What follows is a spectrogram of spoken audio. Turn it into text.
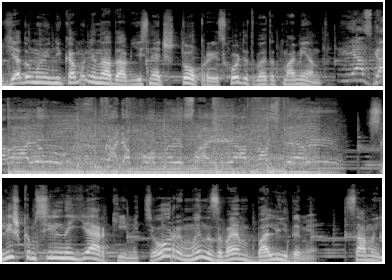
Я думаю, никому не надо объяснять, что происходит в этот момент. Я сгораю, свои атмосферы. Слишком сильно яркие метеоры мы называем болидами. Самый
